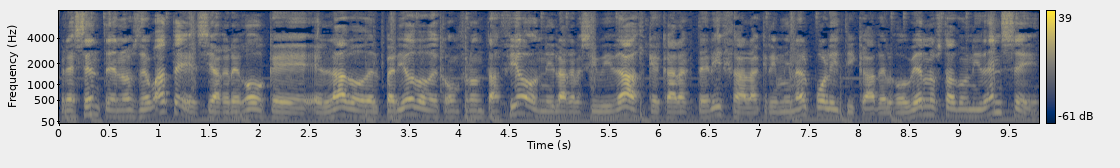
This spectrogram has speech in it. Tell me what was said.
Presente en los debates se agregó que el lado del periodo de confrontación y la agresividad que caracteriza la criminal política del gobierno estadounidense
